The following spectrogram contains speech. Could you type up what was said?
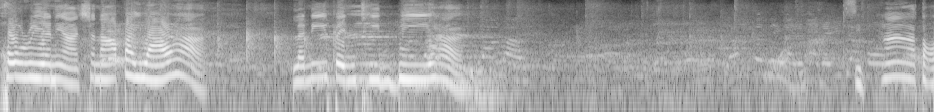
โคเรียเนี่ยชนะไปแล้วค่ะ และนี่เป็นทีม B ค่ะ 15 ต่อ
